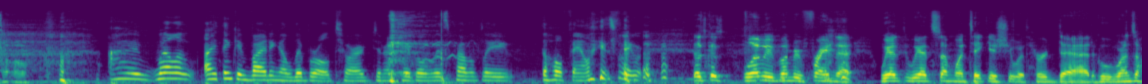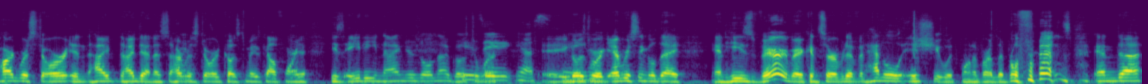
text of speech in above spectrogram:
Oh, I well, I think inviting a liberal to our dinner table was probably the whole family's favorite. That's because well, let me let me frame that. We had we had someone take issue with her dad, who runs a hardware store in Hi, Hi Dennis, a hardware store in Costa Mesa, California. He's 89 years old now. Goes to work. 80 yes, he goes to work every single day, and he's very very conservative, and had a little issue with one of our liberal friends, and uh,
